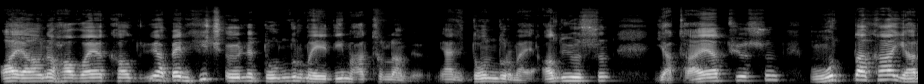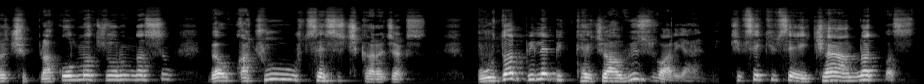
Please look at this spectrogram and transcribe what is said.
ayağını havaya kaldırıyor. Ya ben hiç öyle dondurma yediğimi hatırlamıyorum. Yani dondurmayı alıyorsun, yatağa yatıyorsun, mutlaka yarı çıplak olmak zorundasın ve o kaçur sesi çıkaracaksın. Burada bile bir tecavüz var yani. Kimse kimseye hikaye anlatmasın.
